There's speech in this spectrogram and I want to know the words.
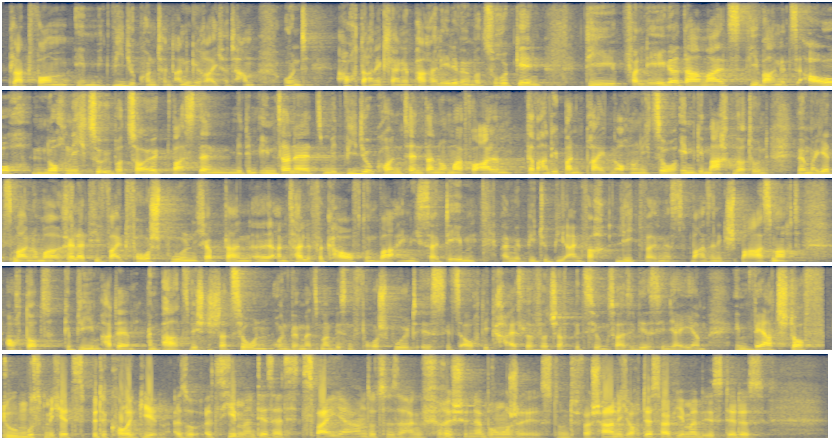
Internetplattform eben mit Videocontent angereichert haben. Und auch da eine kleine Parallele, wenn wir zurückgehen. Die Verleger damals, die waren jetzt auch noch nicht so überzeugt, was denn mit dem Internet, mit Videocontent dann nochmal vor allem, da waren die Bandbreiten auch noch nicht so eben gemacht wird. Und wenn wir jetzt mal nochmal relativ weit vorspulen, ich habe dann äh, Anteile verkauft und war eigentlich seitdem, weil mir B2B einfach liegt, weil mir es wahnsinnig Spaß macht, auch dort geblieben, hatte ein paar Zwischenstationen. Und wenn man jetzt mal ein bisschen vorspult, ist jetzt auch die Kreislaufwirtschaft, beziehungsweise wir sind ja eher im Wertstoff. Du musst mich jetzt bitte korrigieren. Also als jemand, der seit zwei Jahren sozusagen frisch in der Branche ist und wahrscheinlich auch deshalb jemand ist, der das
